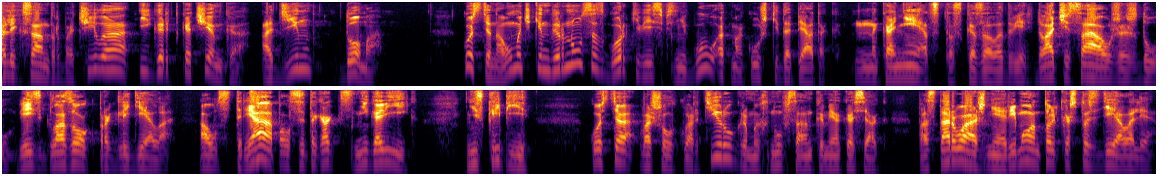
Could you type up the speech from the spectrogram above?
Александр Бачила, Игорь Ткаченко. Один дома. Костя Наумочкин вернулся с горки весь в снегу от макушки до пяток. «Наконец-то!» — сказала дверь. «Два часа уже жду. Весь глазок проглядела. А устряпался-то как снеговик. Не скрипи!» Костя вошел в квартиру, громыхнув санками о косяк. «Посторожнее! Ремонт только что сделали!»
